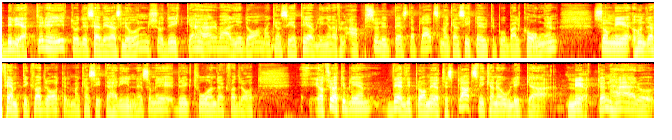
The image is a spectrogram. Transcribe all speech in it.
biljetter hit och det serveras lunch och dricka här varje dag. Man kan se tävlingarna från absolut bästa plats. Man kan sitta ute på balkongen som är 150 kvadrat eller man kan sitta här inne som är drygt 200 kvadrat. Jag tror att det blir en väldigt bra mötesplats. Vi kan ha olika möten här och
